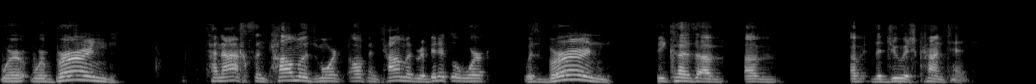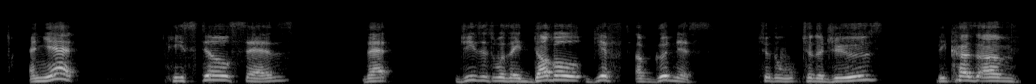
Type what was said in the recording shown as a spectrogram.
were were burned. Tanakhs and Talmuds, more often Talmud rabbinical work, was burned because of of of the Jewish content. And yet, he still says that Jesus was a double gift of goodness to the to the Jews because of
